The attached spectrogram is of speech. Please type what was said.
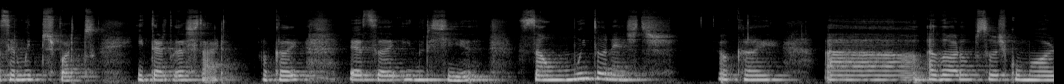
fazer muito desporto e ter de gastar, ok? Essa energia. São muito honestos, ok? Ah, adoram pessoas com humor,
